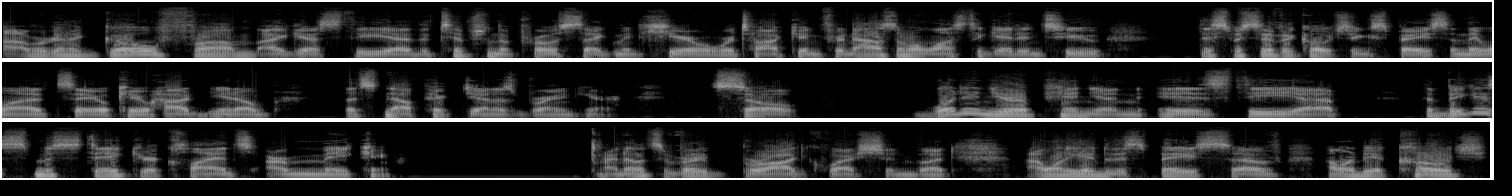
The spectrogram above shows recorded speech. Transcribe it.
Uh, we're going to go from, I guess, the uh, the tips from the pro segment here, where we're talking. For now, someone wants to get into the specific coaching space, and they want to say, okay, how you know, let's now pick Jenna's brain here. So, what, in your opinion, is the uh, the biggest mistake your clients are making? I know it's a very broad question, but I want to get into the space of I want to be a coach,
